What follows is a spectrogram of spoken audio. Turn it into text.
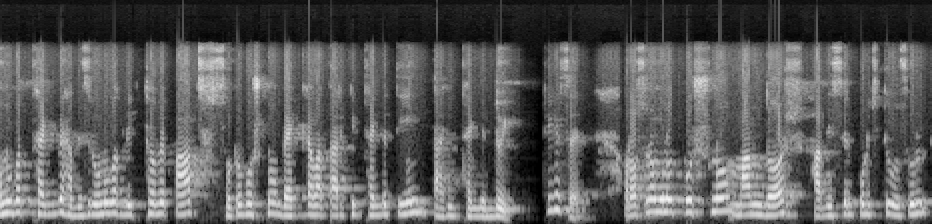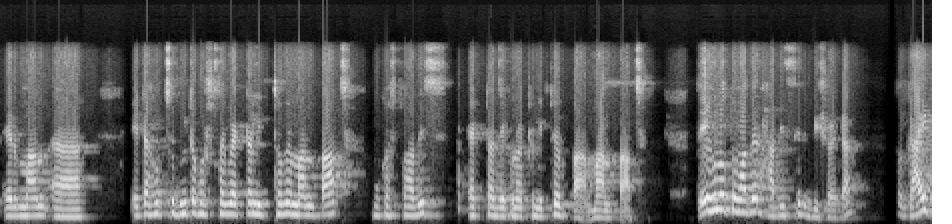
অনুবাদ থাকবে, হাদিসের অনুবাদ লিখতে হবে পাঁচ, ছোট প্রশ্ন, ব্যাখ্যা বা তার্কিক থাকবে তিন তার্কিক থাকবে দুই। ঠিক আছে? রচনামূলক প্রশ্ন, মান দশ, হাদিসের পরিচিতি উসুল, এর মান এটা হচ্ছে দুইটা প্রশ্ন থাকবে, একটা লিখতে হবে মান পাঁচ, মুখস্থ হাদিস, একটা যে কোনো একটা লিখতে হবে মান পাঁচ। তো এই হলো তোমাদের হাদিসের বিষয়টা। তো গাইড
